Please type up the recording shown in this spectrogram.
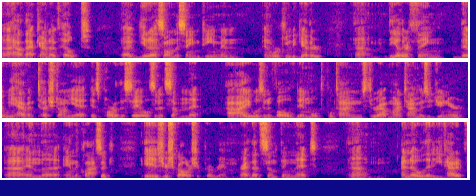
uh, how that kind of helped uh, get us on the same team and, and working together. Um, the other thing that we haven't touched on yet is part of the sales, and it's something that I was involved in multiple times throughout my time as a junior uh, in the in the classic, is your scholarship program. Right, that's something that um, I know that you've had it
